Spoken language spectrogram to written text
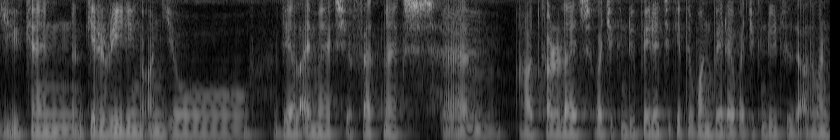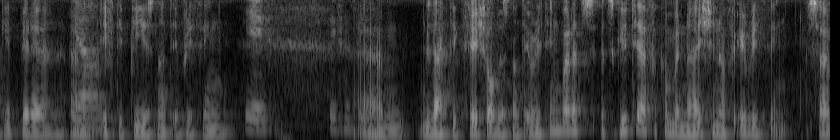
you can get a reading on your VLA max, your fat max, um, Mm. how it correlates, what you can do better to get the one better, what you can do to the other one get better. Um, Yeah. FTP is not everything. Yes. Definitely. Um, lactic threshold is not everything, but it's it's good to have a combination of everything. So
